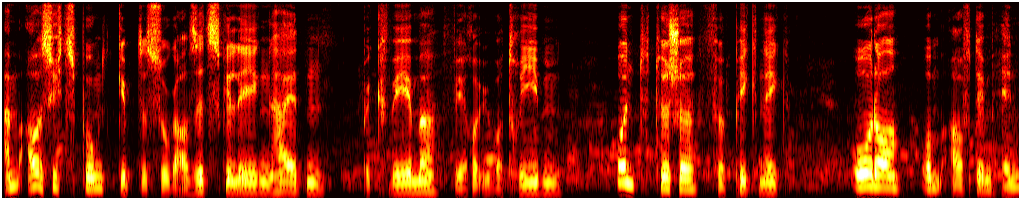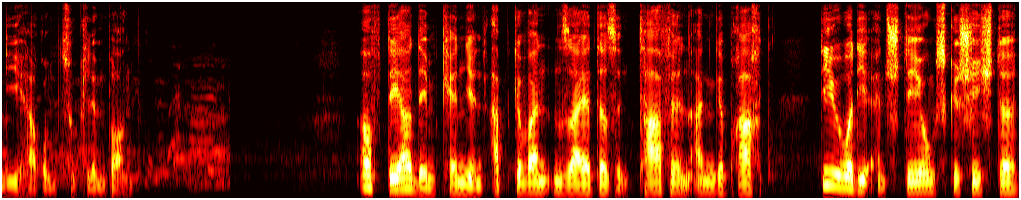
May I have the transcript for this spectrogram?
Am Aussichtspunkt gibt es sogar Sitzgelegenheiten, bequeme wäre übertrieben, und Tische für Picknick oder um auf dem Handy herumzuklimpern. Auf der dem Canyon abgewandten Seite sind Tafeln angebracht, die über die Entstehungsgeschichte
